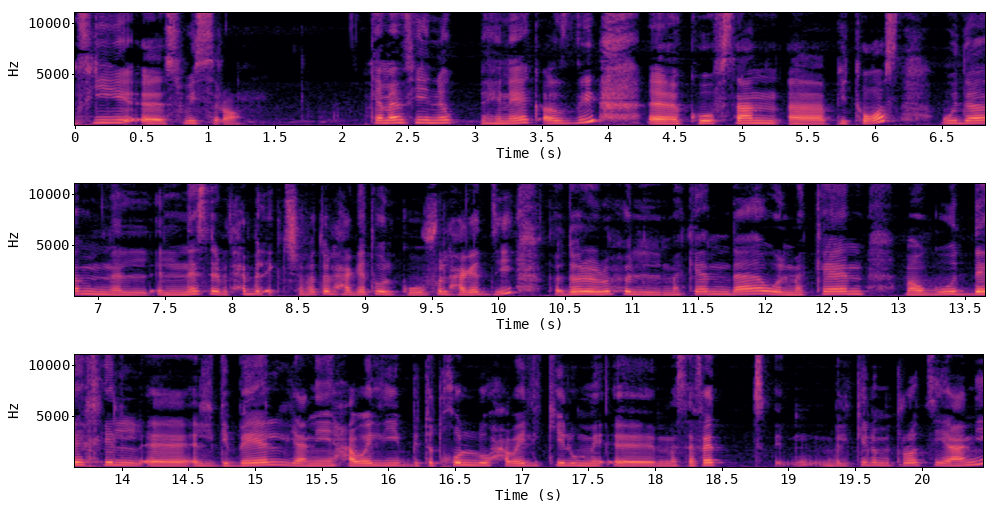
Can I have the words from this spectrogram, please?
في آه، سويسرا. كمان في هناك قصدي آه، كوف سان آه، بيتوس وده من ال- الناس اللي بتحب الاكتشافات والحاجات والكهوف والحاجات دي فيقدروا يروحوا المكان ده والمكان موجود داخل آه، الجبال يعني حوالي بتدخل له حوالي كيلو مسافات بالكيلومترات يعني.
